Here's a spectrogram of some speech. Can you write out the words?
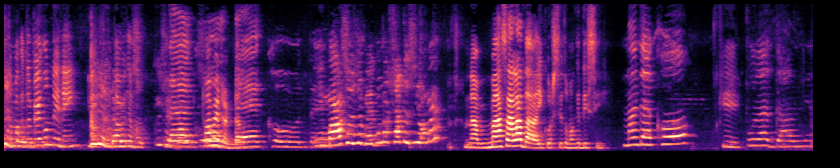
তোমাকে তো বেগুন দেই নেই টমেটোর দেখো মাছ হয়েছে বেগুনের সাথে ছিল না? না মাছ আলাদা ই করছি তোমাকে দিছি। মা দেখো কি? পুরা ডাল নিয়ে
